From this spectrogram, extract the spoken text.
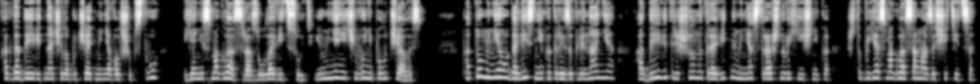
Когда Дэвид начал обучать меня волшебству, я не смогла сразу уловить суть, и у меня ничего не получалось. Потом мне удались некоторые заклинания, а Дэвид решил натравить на меня страшного хищника, чтобы я смогла сама защититься.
